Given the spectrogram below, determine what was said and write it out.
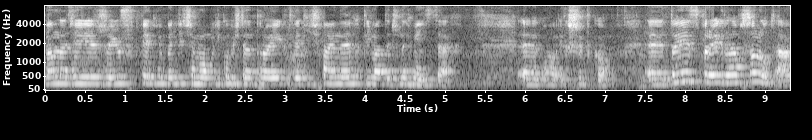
Mam nadzieję, że już w kwietniu będziecie mogli kupić ten projekt w jakichś fajnych, klimatycznych miejscach. E, O, jak szybko. E, To jest projekt dla Absoluta.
